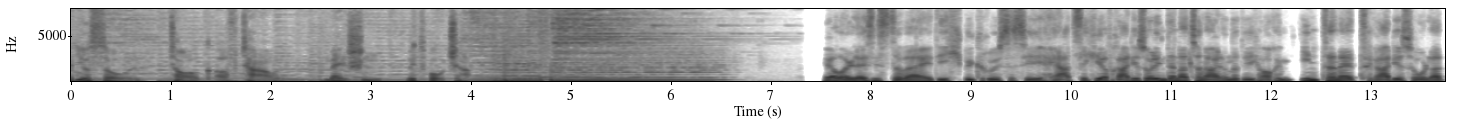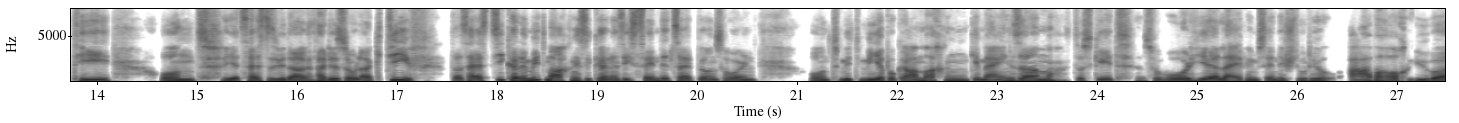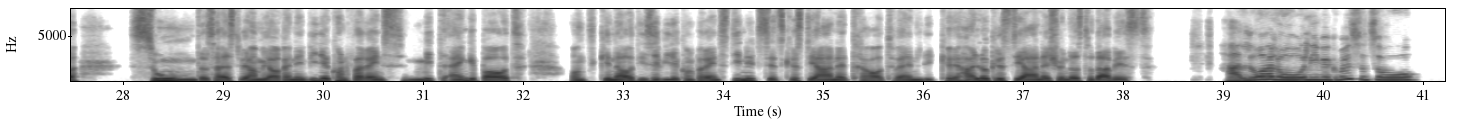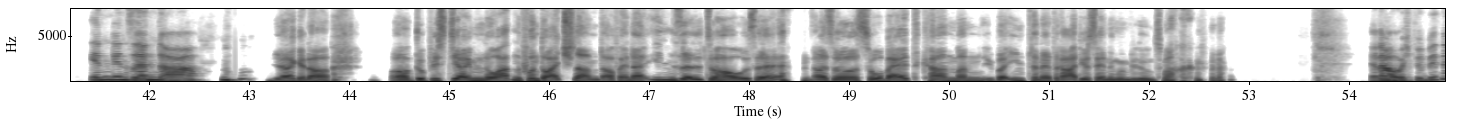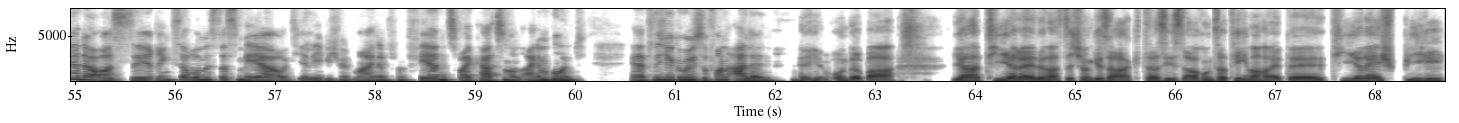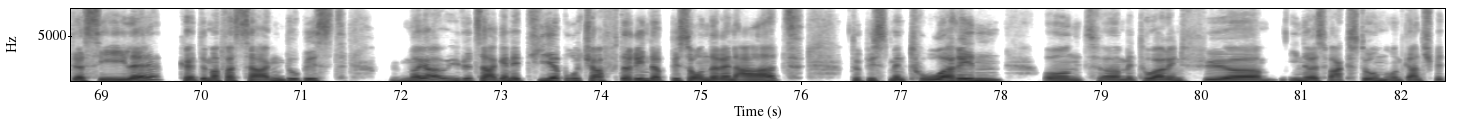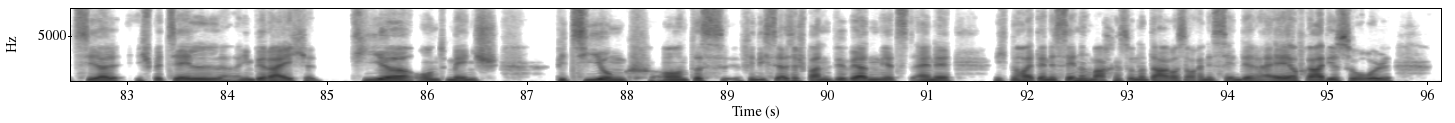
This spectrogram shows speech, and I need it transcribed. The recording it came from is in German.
Radio Soul, Talk of Town. Menschen mit Botschaft. Jawohl, es ist soweit. Ich begrüße Sie herzlich hier auf Radio Soul International und natürlich auch im Internet radiosoul.at. Und jetzt heißt es wieder Radio Soul aktiv. Das heißt, Sie können mitmachen, Sie können sich Sendezeit bei uns holen und mit mir Programm machen, gemeinsam. Das geht sowohl hier live im Sendestudio, aber auch über Zoom. Das heißt, wir haben ja auch eine Videokonferenz mit eingebaut. Und genau diese Videokonferenz, die nützt jetzt Christiane Trautwein-Licke. Hallo Christiane, schön, dass du da bist. Hallo, hallo, liebe Grüße zu in den Sender. ja, genau. Äh, du bist ja im Norden von Deutschland auf einer Insel zu Hause. Also so weit kann man über Internet Radiosendungen mit uns machen. Genau, ich bin mitten in der Ostsee, ringsherum ist das Meer und hier lebe ich mit meinen fünf Pferden, zwei Katzen und einem Hund. Herzliche Grüße von allen. Hey, wunderbar. Ja, Tiere, du hast es schon gesagt, das ist auch unser Thema heute. Tiere, Spiegel der Seele, könnte man fast sagen. Du bist, naja, ich würde sagen, eine Tierbotschafterin der besonderen Art. Du bist Mentorin und äh, Mentorin für inneres Wachstum und ganz speziell, speziell im Bereich Tier und Mensch Beziehung. Und das finde ich sehr, sehr spannend. Wir werden jetzt eine, nicht nur heute eine Sendung machen, sondern daraus auch eine Senderei auf Radio Soul.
